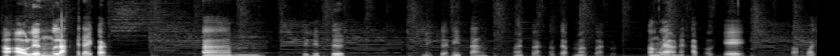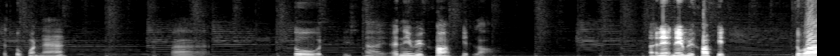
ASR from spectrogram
เอาเอาเรื่องหลักให้ได้ก่อนอืมพึกๆไม่เกิดนี้ตั้งน้อยกว่าเท่ากับมากกว่าต้องแล้วนะครับ โอเคหวังว่าจะถูกหมดนะ แล้วก็สูตรที่ใช้ อันนี้วิเคราะห์ผิดหรอ อันนี้ในวิเคราะห์ผิด คือว่า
